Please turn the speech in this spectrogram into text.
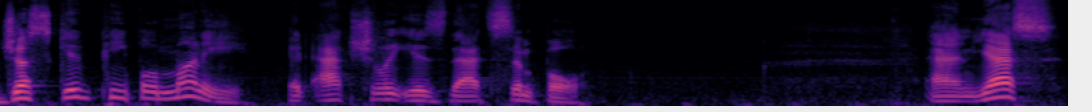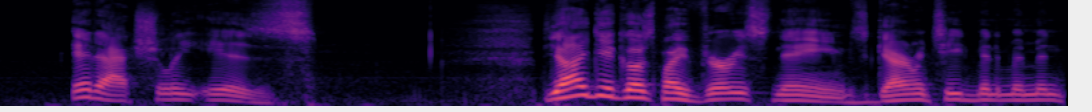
just give people money. It actually is that simple. And yes, it actually is. The idea goes by various names guaranteed minimum in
